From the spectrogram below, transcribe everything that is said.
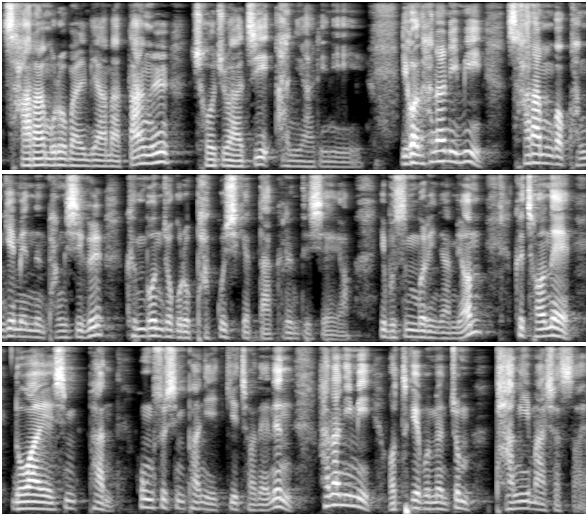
사람으로 말미암아 땅을 저주하지 아니하리니. 이건 하나님이 사람과 관계 맺는 방식을 근본적으로 바꾸시겠다 그런 뜻이에요. 이 무슨 말이냐면 그 전에 노아의 심판, 홍수 심판이 있기 전에는 하나님이 어떻게 보면 좀 방임하셨어요.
